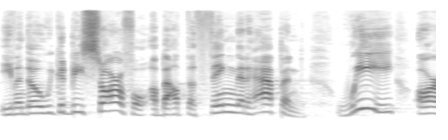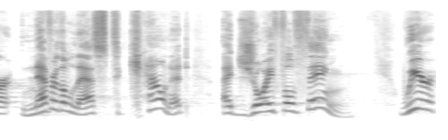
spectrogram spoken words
even though we could be sorrowful about the thing that happened, we are nevertheless to count it a joyful thing. We're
